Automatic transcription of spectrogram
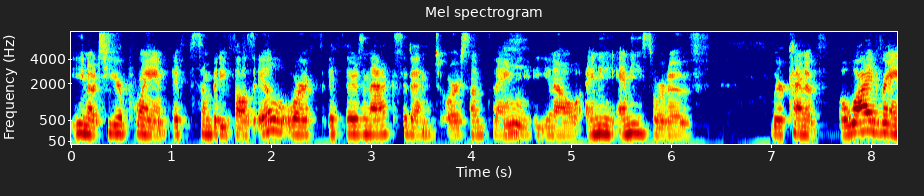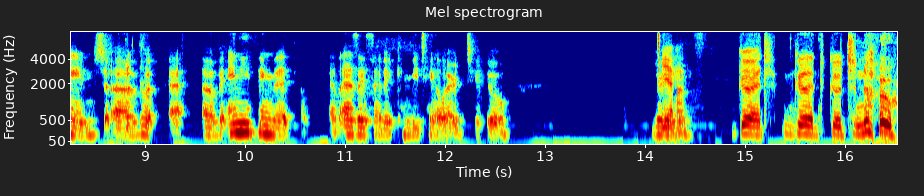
you know to your point if somebody falls ill or if, if there's an accident or something mm. you know any any sort of we're kind of a wide range of of anything that as i said it can be tailored to your yeah. needs Good, good, good to know.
